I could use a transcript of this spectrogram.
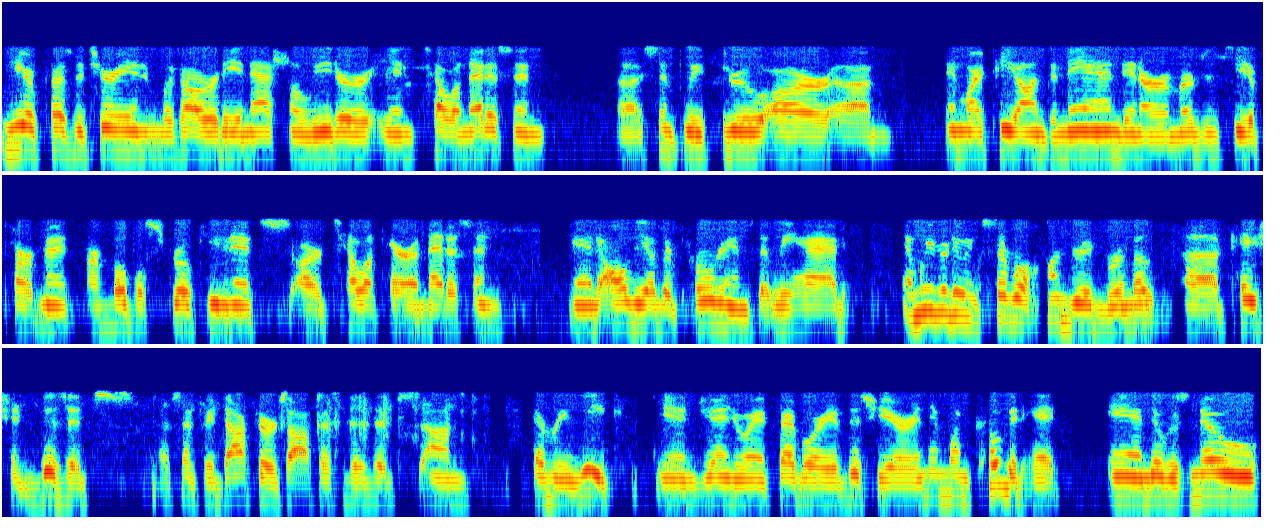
New York Presbyterian was already a national leader in telemedicine uh, simply through our um, NYP on demand in our emergency department, our mobile stroke units, our teleparamedicine, and all the other programs that we had and we were doing several hundred remote uh, patient visits, essentially doctor's office visits, um, every week in January and February of this year. And then when COVID hit, and there was no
